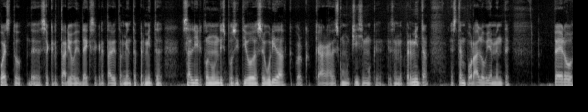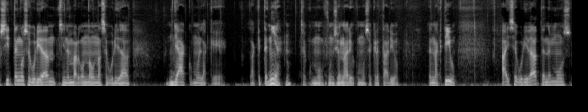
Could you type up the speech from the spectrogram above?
puesto de secretario y de ex secretario también te permite salir con un dispositivo de seguridad, que, agradezco muchísimo que, se me permita, es temporal obviamente, pero sí tengo seguridad, sin embargo no una seguridad ya como la que, la que tenía, ¿no? o sea, como funcionario, como secretario en activo. Hay seguridad, tenemos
